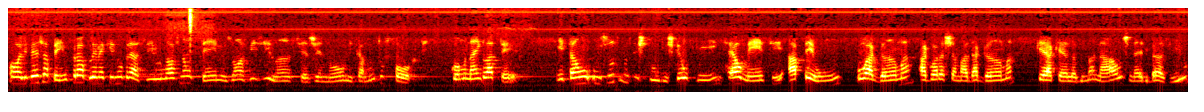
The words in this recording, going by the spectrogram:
Olha, veja bem, o problema é que no Brasil nós não temos uma vigilância genômica muito forte, como na Inglaterra. Então, os últimos estudos que eu vi, realmente, a P1 ou a Gama, agora chamada Gama, que é aquela de Manaus, né, de Brasil,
